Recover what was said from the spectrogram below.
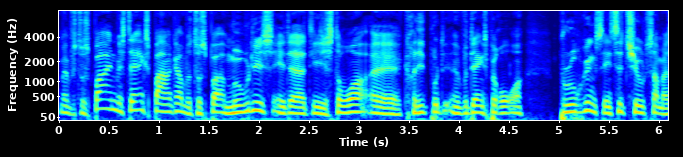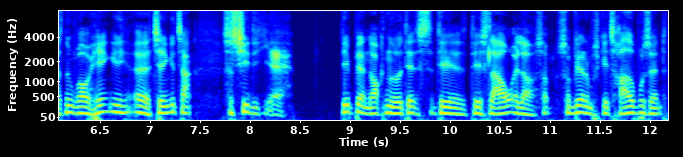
men hvis du spørger investeringsbanker, hvis du spørger Moody's, et af de store øh, kreditvurderingsbyråer, Brookings Institute, som er sådan en uafhængig øh, tænketank, så siger de, ja, det bliver nok noget, det, det, det slag, eller så, så bliver det måske 30 procent.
